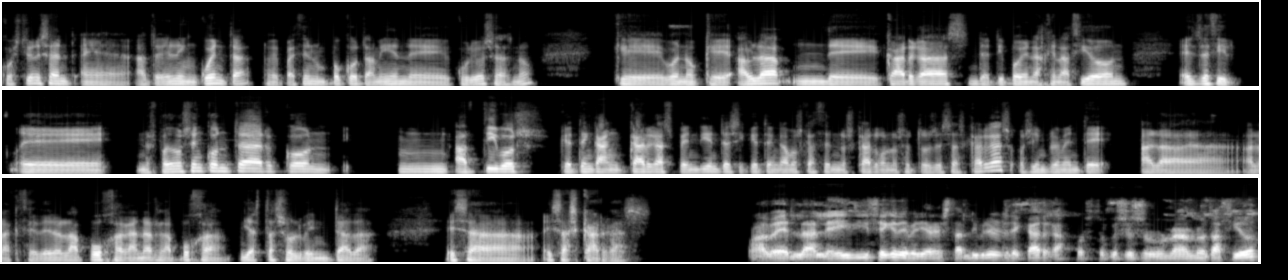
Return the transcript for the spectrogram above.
cuestiones eh, a, tener en cuenta, me parecen un poco también curiosas, ¿no? Que, bueno, que habla de cargas, de tipo de enajenación, es decir, nos podemos encontrar con Mm, activos que tengan cargas pendientes y que tengamos que hacernos cargo nosotros de esas cargas o simplemente al, acceder a la puja, ganar la puja, ya está solventada esa, esas cargas? A ver, la ley dice que deberían estar libres de carga, puesto que eso es una anotación,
